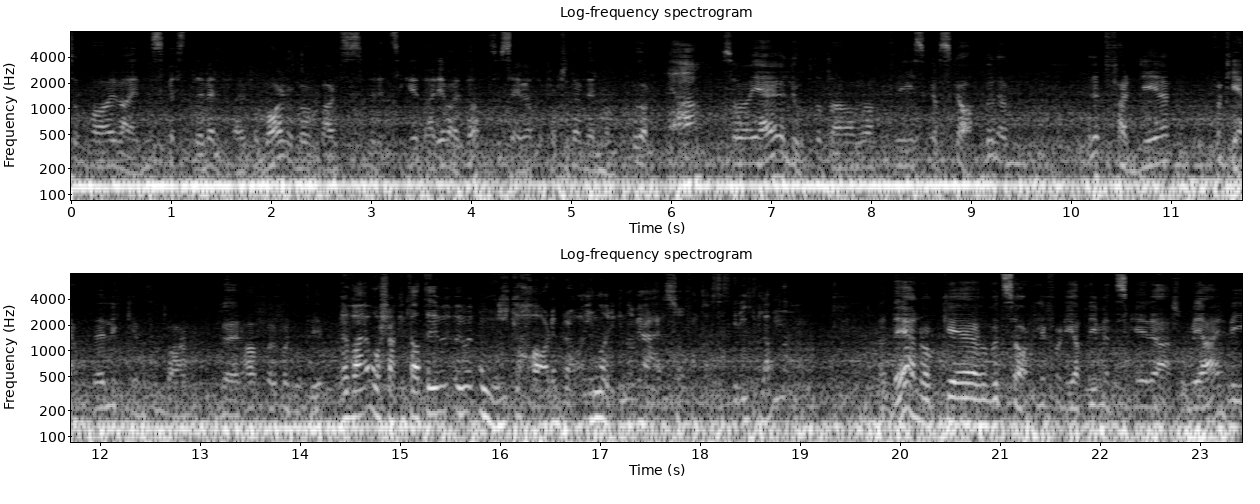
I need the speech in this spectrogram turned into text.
som har verdens beste velferd for barn, og barns rettssikkerhet er ivaretatt, så ser vi at det fortsatt er en del manko. da. Ja. Så jeg er veldig opptatt av at vi skal skape den rettferdige, fortjente lykken som barn bør ha for å få et godt liv. Men hva er årsaken til at unge ikke har det bra i Norge når vi er et så fantastisk rikt land? da? Ja, det er nok uh, hovedsakelig fordi at vi mennesker er som vi er. Vi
